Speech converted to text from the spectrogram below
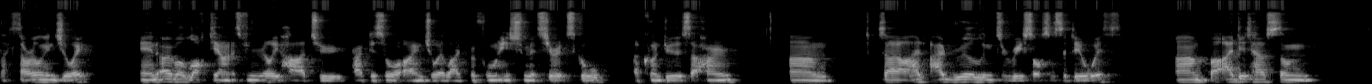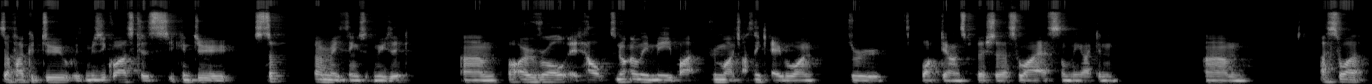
like thoroughly enjoy. And over lockdown, it's been really hard to practice what I enjoy, like performing instruments here at school. I couldn't do this at home. Um, so I had, I had, really limited resources to deal with. Um, but I did have some stuff I could do with music wise because you can do so, so, many things with music. Um, but overall, it helped not only me, but pretty much I think everyone through lockdowns, especially. That's why it's something I can. Um, that's what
